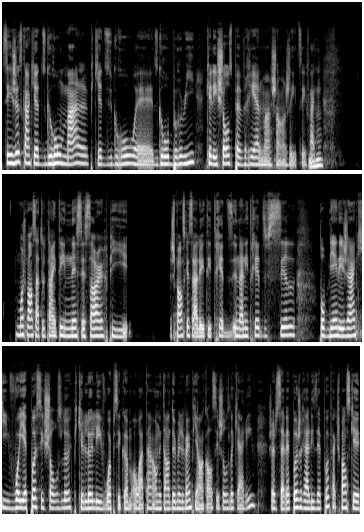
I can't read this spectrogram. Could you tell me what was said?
c'est juste quand il y a du gros mal puis qu'il y a du gros euh, du gros bruit que les choses peuvent réellement changer, tu sais. Fait mm-hmm moi je pense que ça a tout le temps été nécessaire puis je pense que ça a été très une année très difficile pour bien des gens qui voyaient pas ces choses-là puis que là les voient puis c'est comme oh attends on est en 2020 puis il y a encore ces choses-là qui arrivent. Je le savais pas je réalisais pas. Fait que je pense que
